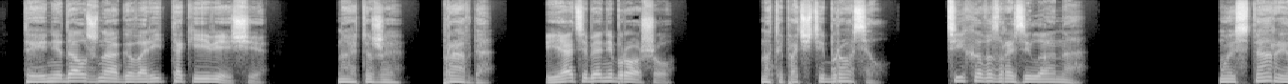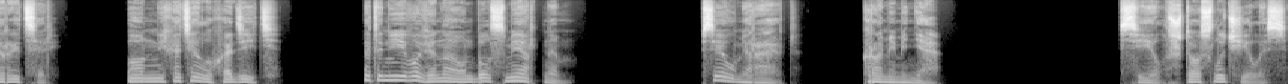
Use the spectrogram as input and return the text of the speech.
— «ты не должна говорить такие вещи». «Но это же правда». «Я тебя не брошу». «Но ты почти бросил», — тихо возразила она. «Мой старый рыцарь, он не хотел уходить. Это не его вина, он был смертным. Все умирают, кроме меня. Сил, что случилось?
